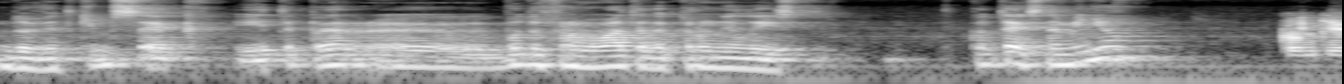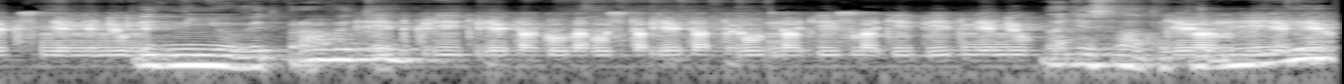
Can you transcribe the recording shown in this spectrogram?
довідки МСЕК і тепер е, буду формувати електронний лист. Контекстне меню меню. від меню відправити, надіслати під меню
